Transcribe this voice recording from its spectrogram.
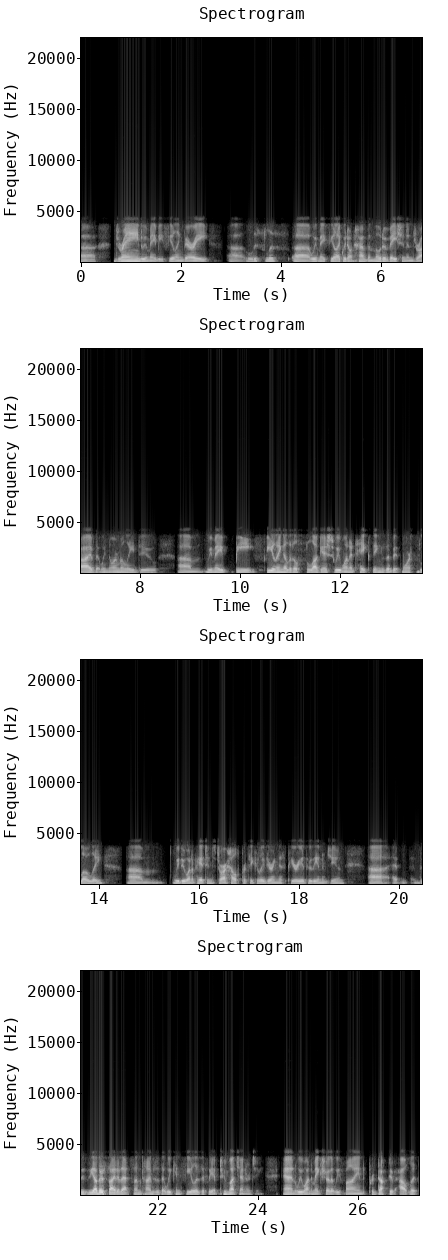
uh, drained, we may be feeling very uh, listless, uh, we may feel like we don't have the motivation and drive that we normally do. Um, we may be feeling a little sluggish. We want to take things a bit more slowly. Um, we do want to pay attention to our health, particularly during this period through the end of June. Uh, the, the other side of that sometimes is that we can feel as if we have too much energy. And we want to make sure that we find productive outlets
